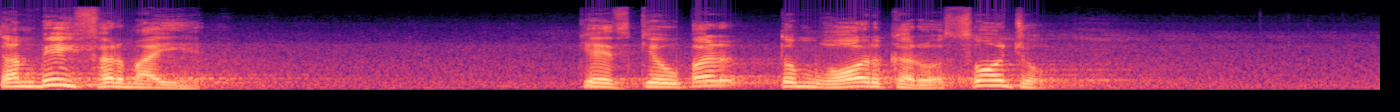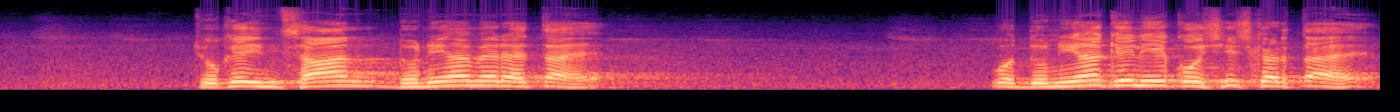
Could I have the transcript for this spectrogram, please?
तंबी फरमाई है कि इसके ऊपर तुम गौर करो, सोचो। क्योंकि इंसान दुनिया में रहता है, वो दुनिया के लिए कोशिश करता है।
